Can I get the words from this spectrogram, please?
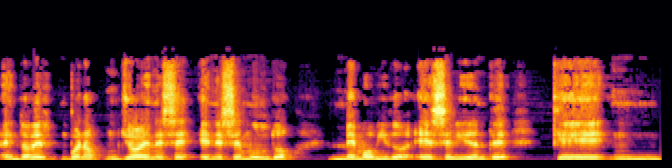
Entonces, bueno, yo en ese, en ese mundo me he movido. Es evidente que mm,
